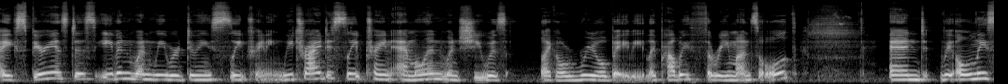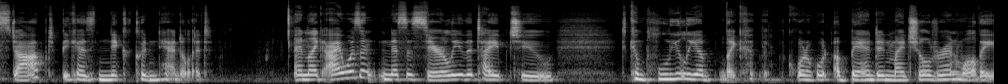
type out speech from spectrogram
I experienced this even when we were doing sleep training. We tried to sleep train Emmeline when she was like a real baby, like probably three months old. And we only stopped because Nick couldn't handle it. And like, I wasn't necessarily the type to completely like quote unquote abandon my children while they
